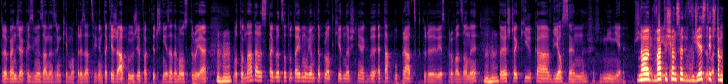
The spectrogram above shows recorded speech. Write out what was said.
które będzie jakoś związane z rynkiem motoryzacyjnym. Takie, że Apple już je faktycznie zademonstruje, Mhm, bo to nadal z tego, co tutaj mówią te plotki odnośnie jakby etapu prac, który jest prowadzony, mhm. to jeszcze kilka wiosen minie. No przynajmniej, 2020 zanim czy tam zobaczymy.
